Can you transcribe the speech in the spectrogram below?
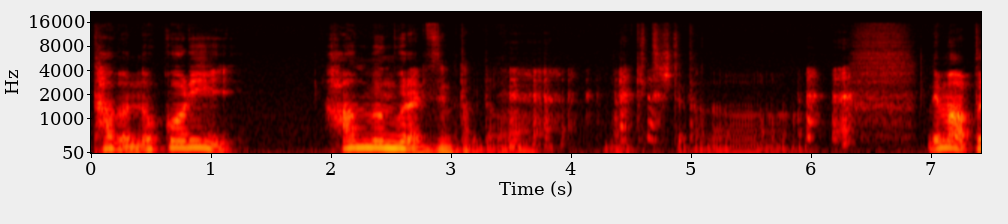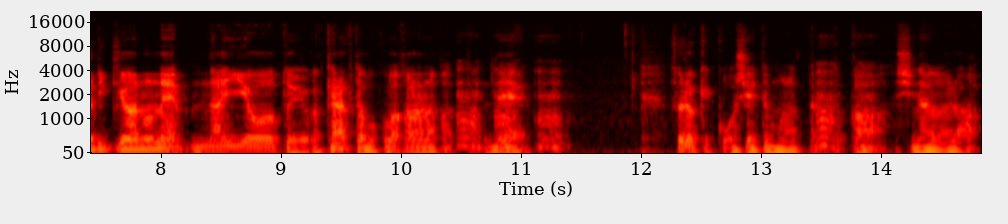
多分残り半分ぐらいで全部食べたから満喫してたなでまあプリキュアのね内容というかキャラクター僕分からなかったんで、うんうんそれを結構教えてもらったりとかしながら、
